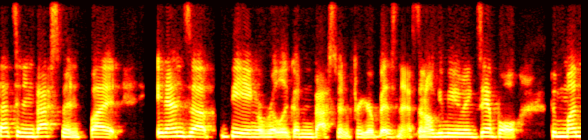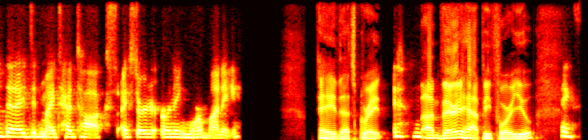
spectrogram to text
that's an investment. But it ends up being a really good investment for your business. And I'll give you an example. The month that I did my TED Talks, I started earning more money. Hey, that's great. I'm very happy for you. Thanks.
